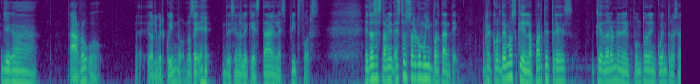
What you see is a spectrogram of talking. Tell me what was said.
llega Arrow o eh, Oliver Queen, o no sé, diciéndole que está en la Speed Force. Entonces también, esto es algo muy importante. Recordemos que en la parte 3 quedaron en el punto de encuentro, o sea,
